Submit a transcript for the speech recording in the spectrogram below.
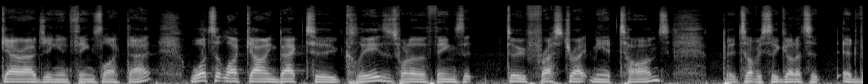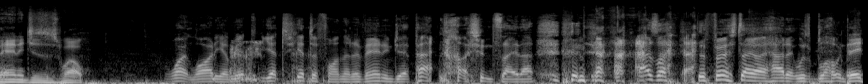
garaging and things like that. What's it like going back to clears? It's one of the things that do frustrate me at times, but it's obviously got its advantages as well won't lie to you, I'm yet, yet, yet to find that advantage yet, Pat. No, I shouldn't say that. As I, the first day I had it was blowing. They're,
